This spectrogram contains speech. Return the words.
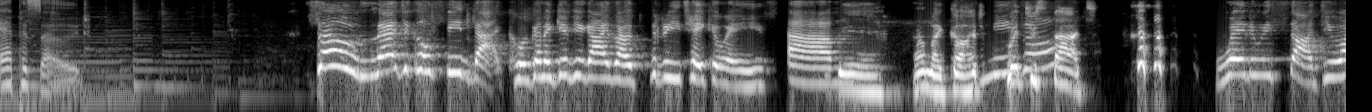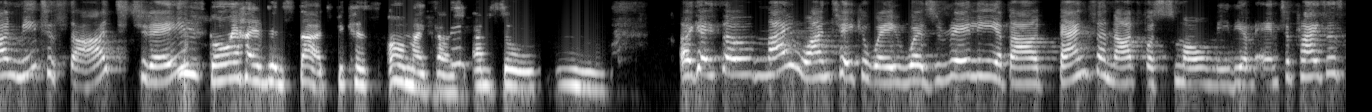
episode. So, magical feedback. We're going to give you guys our three takeaways. Um, yeah. Oh my God. Where to Mizo? start? Where do we start? Do you want me to start today? Please go ahead and start because oh my gosh, I'm so mm, Okay, so my one takeaway was really about banks are not for small, medium enterprises.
